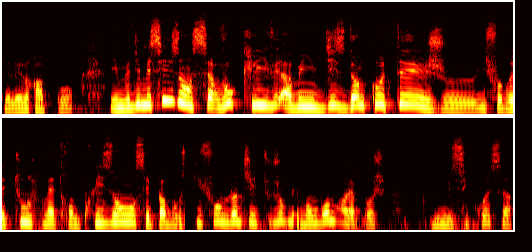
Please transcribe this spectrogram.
quel est le rapport Il me dit, mais s'ils ont un cerveau clivé, ah, mais ils disent d'un côté, il faudrait tous mettre en prison, c'est pas beau ce qu'ils font, de l'autre, j'ai toujours des bonbons dans la poche. Je dis, mais c'est quoi ça?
